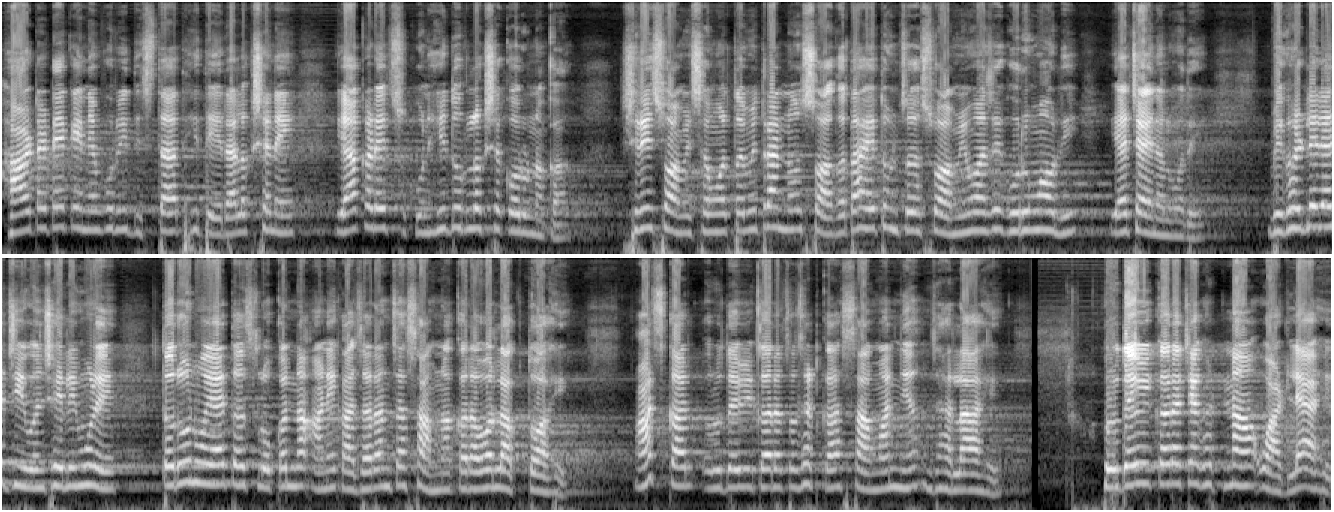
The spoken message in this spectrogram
हार्ट अटॅक येण्यापूर्वी दिसतात ही तेरा लक्षणे. याकडे चुकूनही दुर्लक्ष करू नका. श्री स्वामी समर्थ मित्रांनो स्वागत आहे तुमचं स्वामी माझे गुरुमाऊली या चॅनलमध्ये. बिघडलेल्या जीवनशैलीमुळे तरुण वयातच लोकांना अनेक आजारांचा सामना करावा लागतो आहे. आजकाल हृदयविकाराचा झटका सामान्य झाला आहे. हृदयविकाराच्या घटना वाढल्या आहेत.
